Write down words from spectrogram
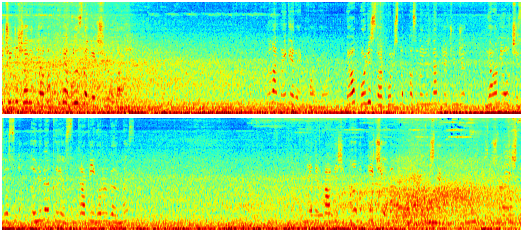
üçüncü şerit yapıp bir de hızla geçiyorlar. Ne gerek var ya? Ya polis var, polis noktasının önünden bile çünkü yan yol çiziyorsun, önüme kırıyorsun, trafiği görür görmez. Nedir kardeşim? Aha bak geçiyor, bak işte. İşte, işte.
